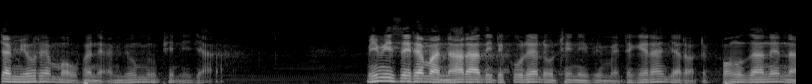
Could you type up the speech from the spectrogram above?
တစ်မျိုးတည်းမဟုတ်ဘဲနဲ့အမျိုးမျိုးဖြစ်နေကြတာမိမိစိတ်ထဲမှာနာရာသည်တကူတည်းလို့ထင်နေပြီမဲ့တကယ်တမ်းကျတော့ပုံစံနဲ့နာ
